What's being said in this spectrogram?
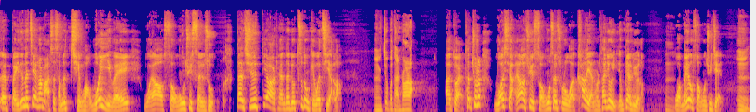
呃，北京的健康码是什么情况？我以为我要手工去申诉，但其实第二天它就自动给我解了，嗯，就不弹窗了。啊，对，它就是我想要去手工申诉，我看了一眼的时候，它就已经变绿了，嗯，我没有手工去解，嗯，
